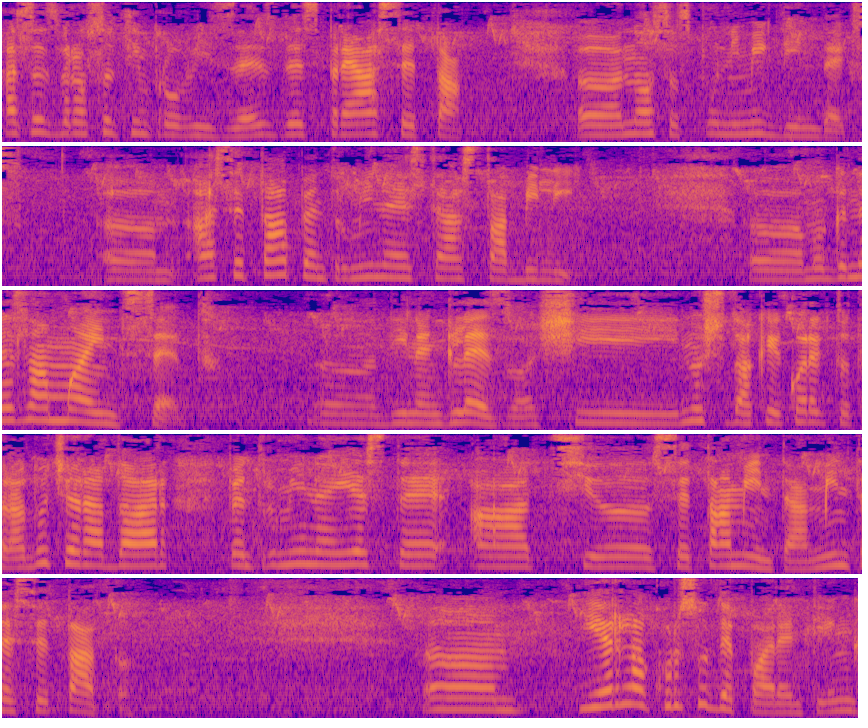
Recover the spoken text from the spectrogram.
Astăzi vreau să-ți improvizez despre a seta. Uh, nu o să spun nimic din index. Uh, a seta pentru mine este a stabili. Uh, mă gândesc la mindset din engleză și nu știu dacă e corectă traducerea, dar pentru mine este a-ți seta mintea, minte setată. Ieri la cursul de parenting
